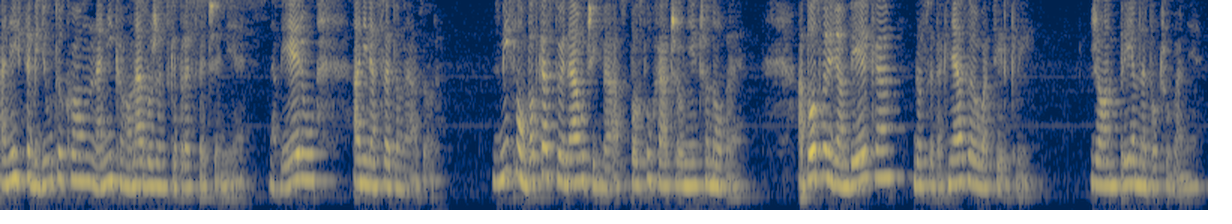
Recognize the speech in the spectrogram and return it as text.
a nechce byť útokom na nikoho náboženské presvedčenie, na vieru ani na svetonázor. Zmyslom podcastu je naučiť vás, poslucháčov, niečo nové a potvoriť vám vierka do sveta kňazov a cirkvi. Želám príjemné počúvanie.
